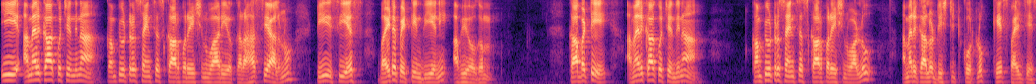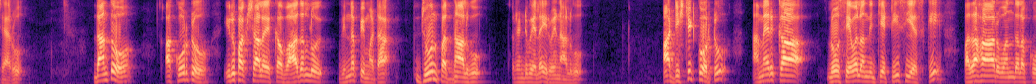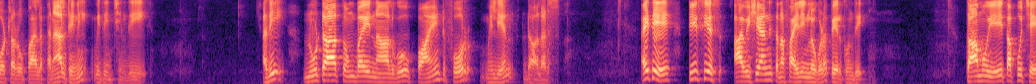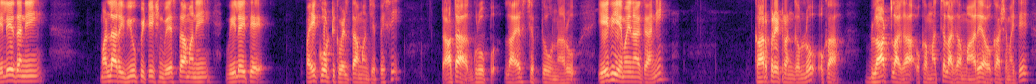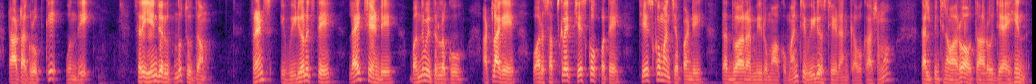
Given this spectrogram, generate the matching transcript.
ఈ అమెరికాకు చెందిన కంప్యూటర్ సైన్సెస్ కార్పొరేషన్ వారి యొక్క రహస్యాలను టీసీఎస్ బయటపెట్టింది అని అభియోగం. కాబట్టి అమెరికాకు చెందిన కంప్యూటర్ సైన్సెస్ కార్పొరేషన్ వాళ్ళు అమెరికాలో డిస్ట్రిక్ట్ కోర్టులో కేసు ఫైల్ చేశారు. దాంతో ఆ కోర్టు ఇరుపక్షాల యొక్క వాదనలు విన్నపిమ్మట. జూన్ పద్నాలుగు రెండు వేల ఇరవై నాలుగు. ఆ డిస్ట్రిక్ట్ కోర్టు అమెరికాలో సేవలు అందించే టీసీఎస్కి పదహారు వందల కోట్ల రూపాయల పెనాల్టీని విధించింది. అది నూట తొంభై నాలుగు పాయింట్ ఫోర్ మిలియన్ డాలర్స్. అయితే టీసీఎస్ ఆ విషయాన్ని తన ఫైలింగ్లో కూడా పేర్కొంది. తాము ఏ తప్పు చేయలేదని మళ్ళా రివ్యూ పిటిషన్ వేస్తామని వీలైతే పైకోర్టుకు వెళ్తామని చెప్పేసి టాటా గ్రూప్ లాయర్స్ చెప్తూ ఉన్నారు. ఏది ఏమైనా కానీ కార్పొరేట్ రంగంలో ఒక బ్లాట్ లాగా ఒక మచ్చలాగా మారే అవకాశం అయితే టాటా గ్రూప్కి ఉంది. సరే ఏం జరుగుతుందో చూద్దాం. ఫ్రెండ్స్ ఈ వీడియో నచ్చితే లైక్ చేయండి. బంధుమిత్రులకు అట్లాగే వారు సబ్స్క్రైబ్ చేసుకోకపోతే చేసుకోమని చెప్పండి. తద్వారా మీరు మాకు మంచి వీడియోస్ చేయడానికి అవకాశము కల్పించిన వారు అవుతారు. జై హింద్.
